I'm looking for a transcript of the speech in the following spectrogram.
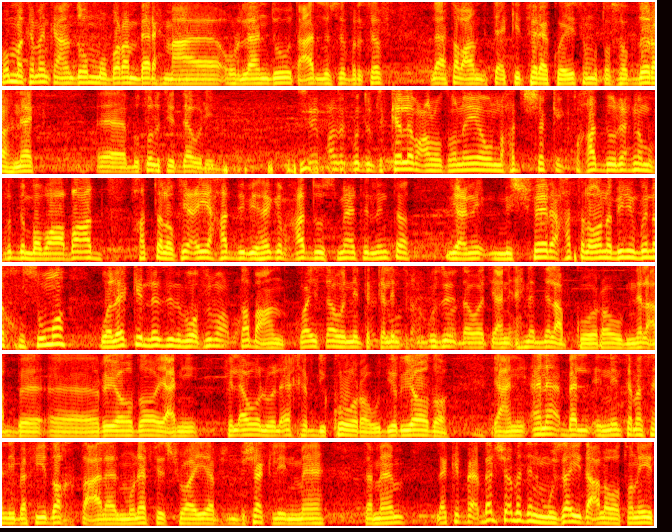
هم كمان كان عندهم مباراة امبارح مع أورلاندو تعادلوا 0 0 لا طبعا بالتأكيد فرقة كويسة متصدرة هناك. بطولة الدوري. شايف حضرتك كنت بتتكلم عن الوطنية وما حدش يشكك في حد وإن إحنا المفروض نبقى مع بعض حتى لو في أي حد بيهاجم حد وسمعت ان أنت يعني مش فارق حتى لو أنا بيني وبينك خصومة ولكن لازم نبقى واقفين مع بعض. طبعا كويس قوي إن أنت اتكلمت في الجزء دوت. يعني إحنا بنلعب كورة وبنلعب آه رياضة. يعني في الأول والآخر دي كورة ودي رياضة. يعني أنا أقبل إن أنت مثلا يبقى في ضغط على المنافس شوية بشكل ما تمام؟ لكن ما أقبلش ابدا المزايدة على وطنية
